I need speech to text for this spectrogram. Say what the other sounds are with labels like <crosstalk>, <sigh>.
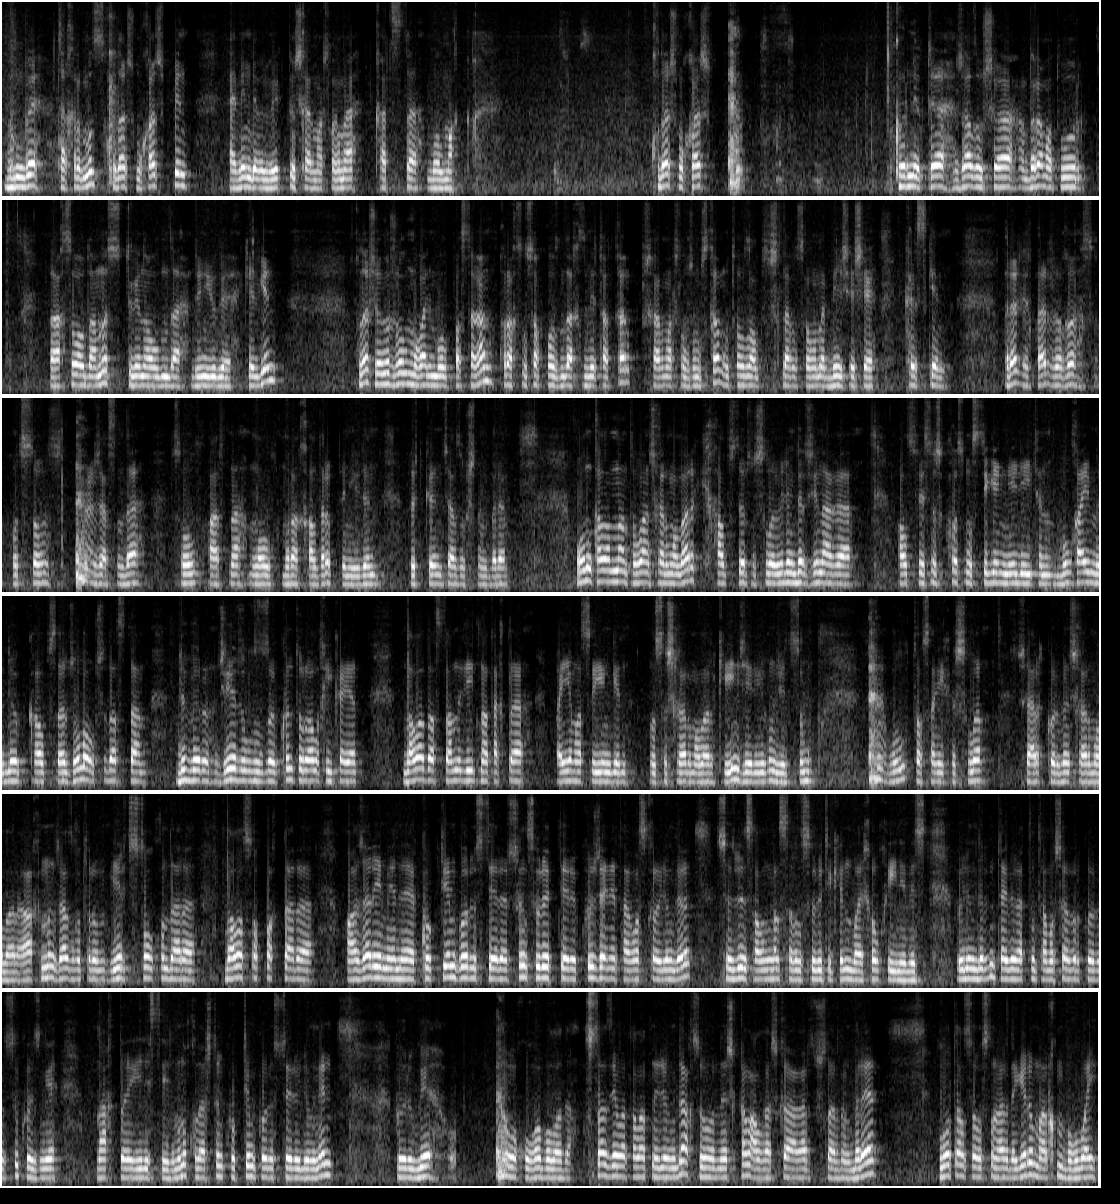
бүгінгі тақырыбымыз құдаш мұқашев пен әбен дәуірбековтің шығармашылығына қатысты болмақ. Құдаш мұқашев <coughs> көрнекті жазушы драматург ақсу ауданы сүттіген ауылында дүниеге келген. Құдаш өмір жолын мұғалім болып бастаған құрақсу совхозында қызмет атқарып шығармашылық жұмысқа 1960 жылдардың соңында бел кіріскен. Бірақ бар жоғы 39 жасында сол артына мол мұра қалдырып дүниеден өткен жазушының бірі. Оның қаламынан туған шығармалар 64 жылы өлеңдер жинағы 65 космос деген не дейтін бұлғай мүлік алпыса жолаушы дастан дүбір жер жұлдызы күн туралы хикаят дала дастаны дейтін атақты поэмасы енген осы шығармалар кейін жерұйғым жетісу <coughs> бұл 92 жылы жарық көрген шығармалары ақынның жазғытұрым ертіс толқындары дала соқпақтары ажар емені көктем көріністері шың суреттері күз және тағы басқа өлеңдері сөзбен салынған сырлы сурет екенін байқау қиын емес. Өлеңдердің табиғаттың тамаша бір көрінісі көзіңе нақты елестейді. Мұны құдаштың көктем көріністері өлеңінен көруге оқуға болады. Ұстаз деп аталатын өлеңінде ақсу өңірінен шыққан алғашқы ағартушылардың бірі ұлы отан соғысының ардагері марқұм бұғыбай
